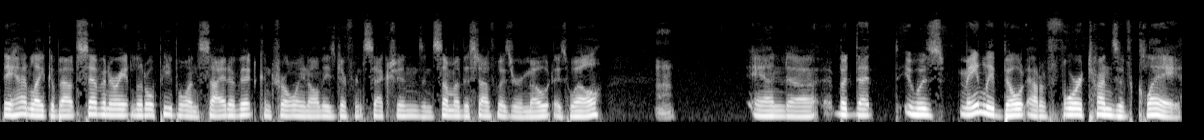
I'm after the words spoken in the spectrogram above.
they had like about seven or eight little people inside of it controlling all these different sections, and some of the stuff was remote as well. Mhm. And uh, but that it was mainly built out of four tons of clay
